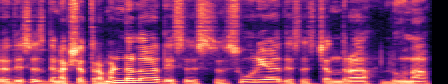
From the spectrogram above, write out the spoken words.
uh, this is the Nakshatra Mandala, this is Surya, this is Chandra, Luna,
